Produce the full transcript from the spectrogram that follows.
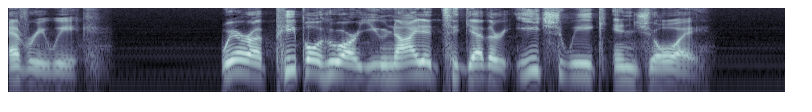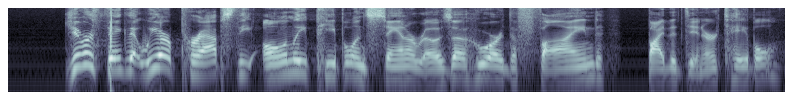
every week. We are a people who are united together each week in joy. Do you ever think that we are perhaps the only people in Santa Rosa who are defined by the dinner table?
